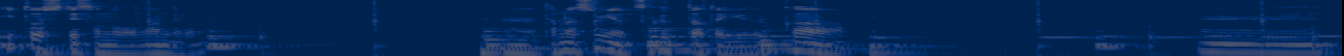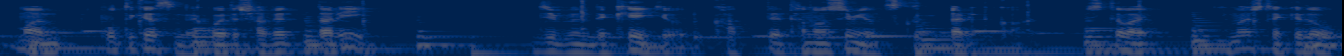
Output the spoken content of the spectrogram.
意図してそのなんだろう、うん、楽しみを作ったというかうんまあポッドキャストでこうやって喋ったり自分でケーキを買って楽しみを作ったりとかしてはいましたけど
